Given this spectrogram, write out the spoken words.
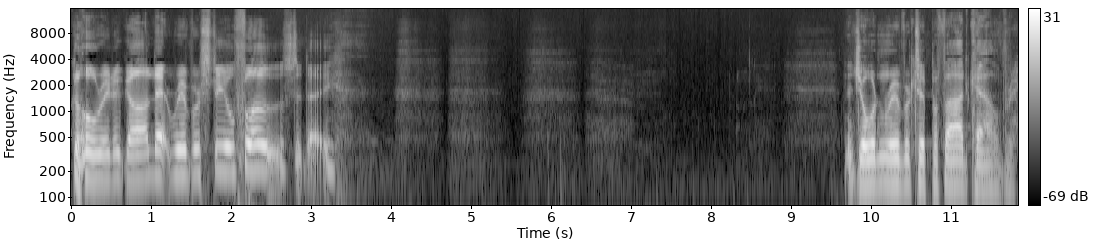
Glory to God, that river still flows today. The Jordan River typified Calvary.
